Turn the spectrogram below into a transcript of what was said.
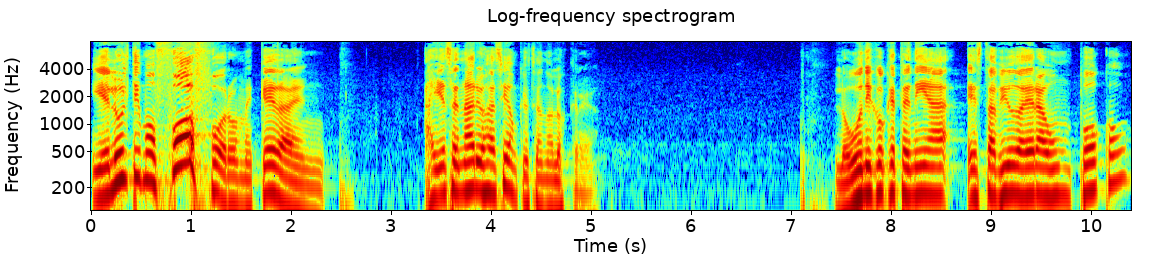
Y el último fósforo me queda en... Hay escenarios así, aunque usted no los crea. Lo único que tenía esta viuda era un poco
